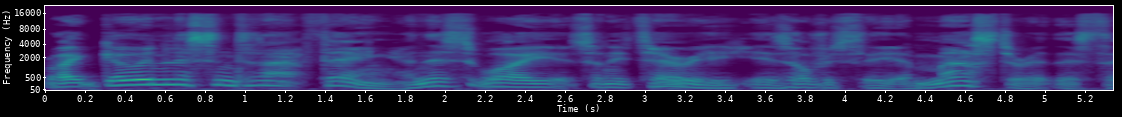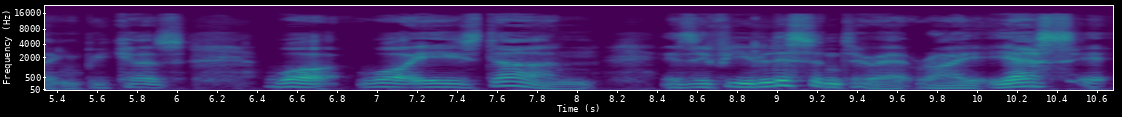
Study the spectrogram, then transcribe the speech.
right? Go and listen to that thing. And this is why Sonny Terry is obviously a master at this thing, because what what he's done is if you listen to it, right, yes, it,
